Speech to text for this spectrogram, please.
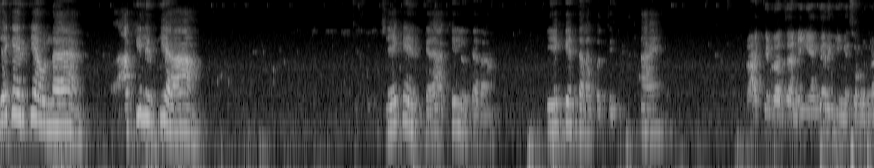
ஜேகே இருக்கியா உள்ள? அகில் இருக்கியா? ஜேகே இருக்க? அகில் இருக்காரா? ஏகே தளபதி. ஹாய் ராக்கெட் ராஜா நீங்க எங்க இருக்கீங்க சொல்லுங்க.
